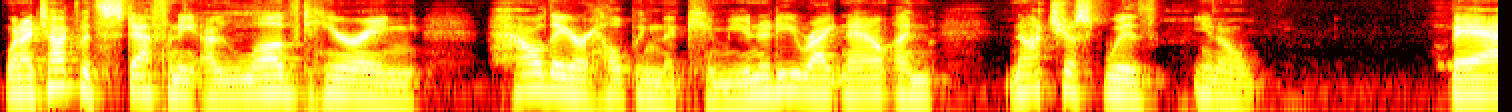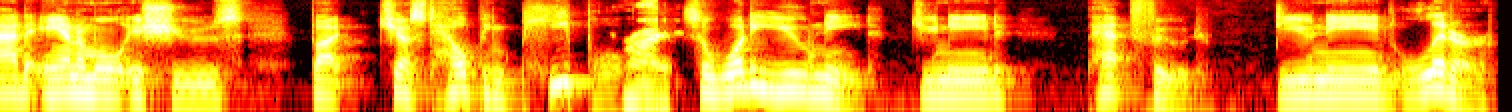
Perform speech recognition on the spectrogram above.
When i talked with stephanie i loved hearing how they are helping the community right now. And not just with, you know, bad animal issues, but just helping people. Right. So, what do you need? Do you need pet food? Do you need litter?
